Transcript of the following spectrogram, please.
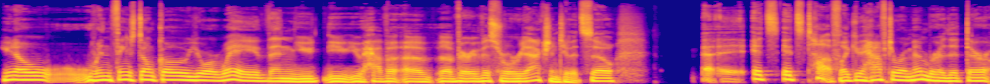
you know when things don't go your way then you you you have a, a, a very visceral reaction to it. So uh, it's it's tough. Like you have to remember that there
